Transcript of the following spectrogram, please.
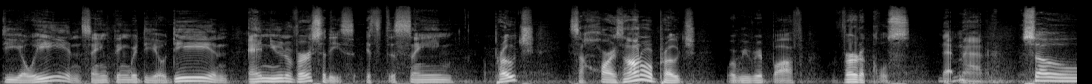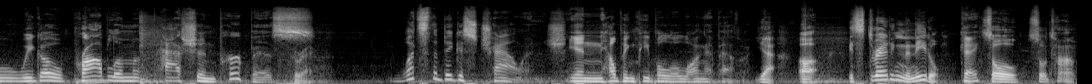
DOE and same thing with DOD and, and universities. It's the same approach. It's a horizontal approach where we rip off verticals that mm-hmm. matter. So we go problem, passion, purpose. Correct. What's the biggest challenge in helping people along that pathway? Yeah, uh, it's threading the needle. Okay. So, so Tom,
